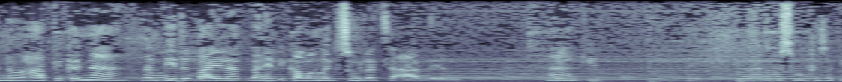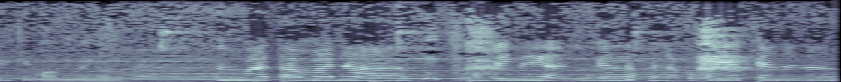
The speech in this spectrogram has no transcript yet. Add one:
ano, happy ka na. Nandito tayo lahat dahil ikaw ang nagsulat sa amin. Ha? Thank you. Okay. gusto mong kasabihin kay mami ngayon? Ma, tama na. Okay na yan. Ganda ka na. Papayat ka na lang.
